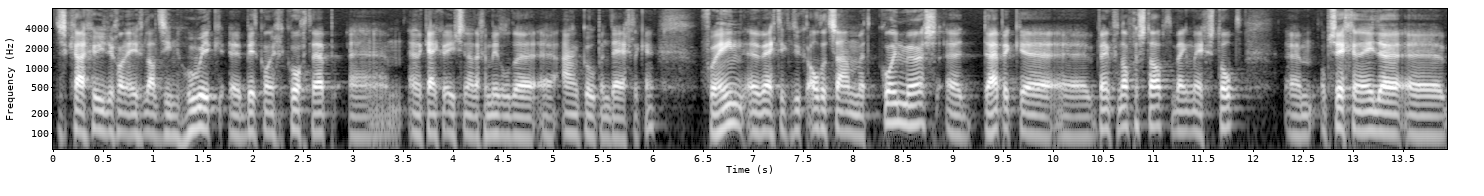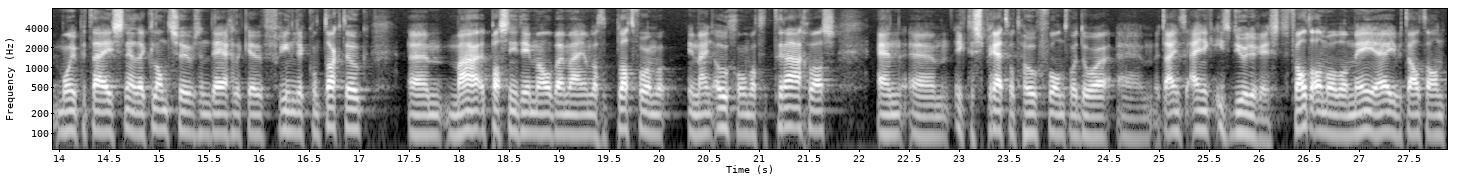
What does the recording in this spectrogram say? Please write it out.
Dus ik ga jullie gewoon even laten zien hoe ik uh, Bitcoin gekocht heb. Um, en dan kijken we even naar de gemiddelde uh, aankoop en dergelijke. Voorheen werkte ik natuurlijk altijd samen met CoinMers. daar heb ik, ben ik vanaf gestapt, ben ik mee gestopt. Um, op zich een hele mooie partij, snelle klantenservice en dergelijke, vriendelijk contact ook. Maar het past niet helemaal bij mij, omdat het platform in mijn ogen wat te traag was. En um, ik de spread wat hoog vond, waardoor het uiteindelijk iets duurder is. Het valt allemaal wel mee. Hè? Je betaalt dan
